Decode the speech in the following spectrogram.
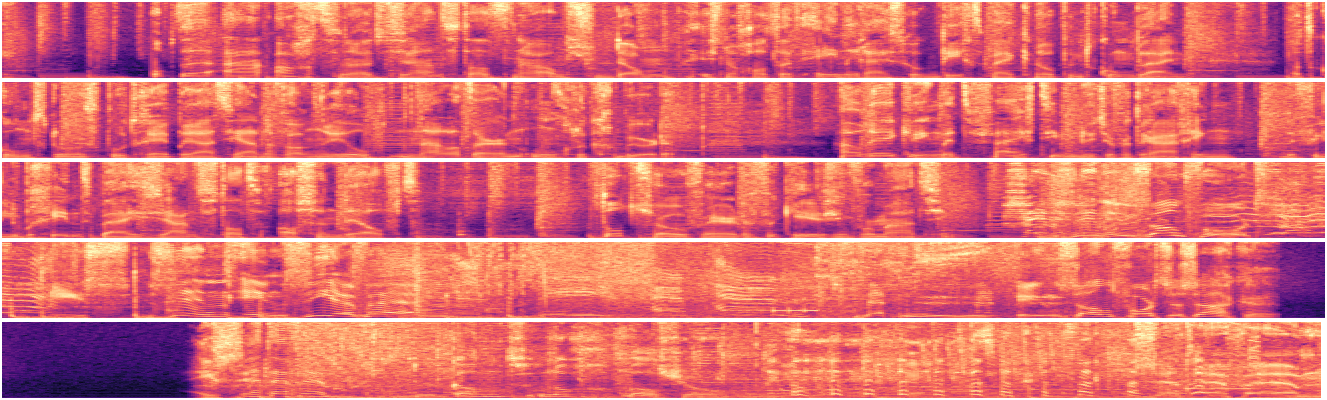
Op de A8 vanuit Zaanstad naar Amsterdam is nog altijd één rijstrook dicht bij knooppunt Koenplein. Dat komt door een spoedreparatie aan de vangrail nadat er een ongeluk gebeurde. Hou rekening met 15 minuten vertraging. De file begint bij Zaanstad Assen-Delft. Tot zover de verkeersinformatie. Zin in Zandvoort is zin in ZFM. ZFM. Met nu in Zandvoortse Zaken. ZFM. De kant nog walshow. ZFM.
